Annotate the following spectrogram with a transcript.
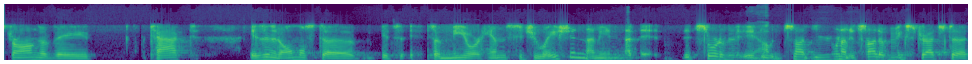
strong of a tact isn't it almost a it's it's a me or him situation? I mean, it's sort of it, yeah. it's not it's not a big stretch to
